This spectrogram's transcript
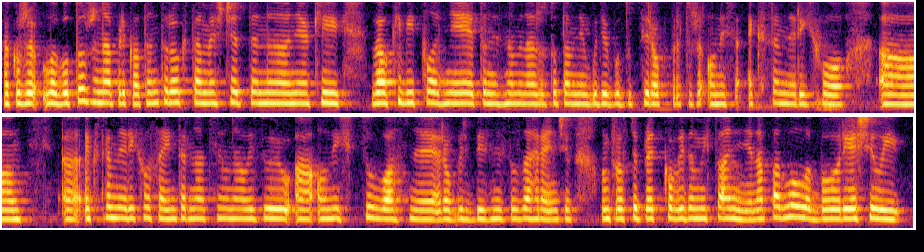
Akože, lebo to, že napríklad tento rok tam ešte ten nejaký veľký výtlak nie je, to neznamená, že to tam nebude budúci rok, pretože oni sa extrémne rýchlo uh, extrémne rýchlo sa internacionalizujú a oni chcú vlastne robiť biznis so zahraničím. On proste pred covidom ich to ani nenapadlo, lebo riešili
